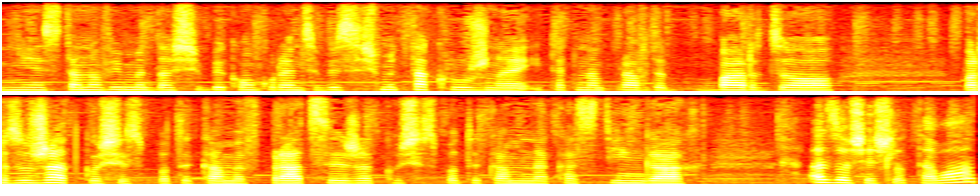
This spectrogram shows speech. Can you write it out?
Nie stanowimy dla siebie konkurencji, bo jesteśmy tak różne i tak naprawdę bardzo, bardzo rzadko się spotykamy w pracy, rzadko się spotykamy na castingach. A Zosia Ślotała?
